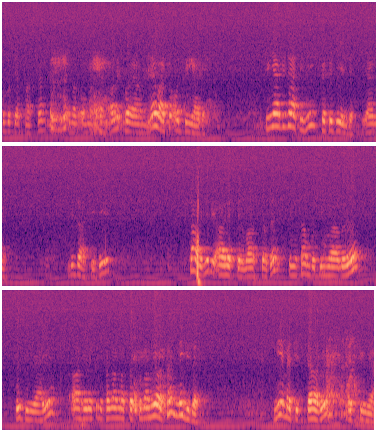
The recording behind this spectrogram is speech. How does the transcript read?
kulluk yapmaktan, Müslüman olmaktan alıkoyan ne varsa o dünyadır. Dünya bizatihi kötü değildir. Yani bizatihi sadece bir alettir, vasıtadır. İnsan bu dünyalığı, bu dünyayı ahiretini kazanmakta kullanıyorsa ne güzel. Nimet-i daru et dünya.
